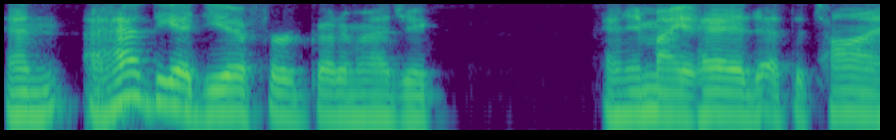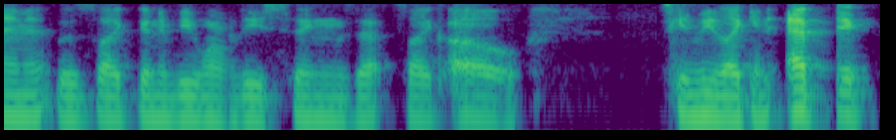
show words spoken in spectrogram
and I had the idea for Gutter Magic, and in my head at the time, it was like going to be one of these things that's like, oh, it's going to be like an epic,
